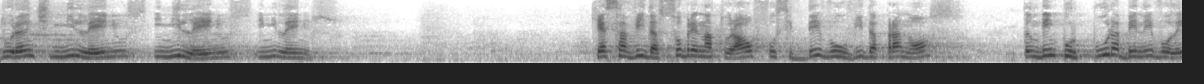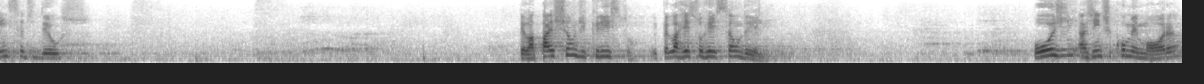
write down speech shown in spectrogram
durante milênios e milênios e milênios. Que essa vida sobrenatural fosse devolvida para nós, também por pura benevolência de Deus. Pela paixão de Cristo e pela ressurreição dele. Hoje a gente comemora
